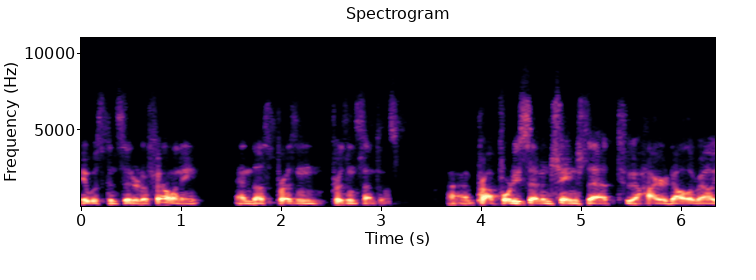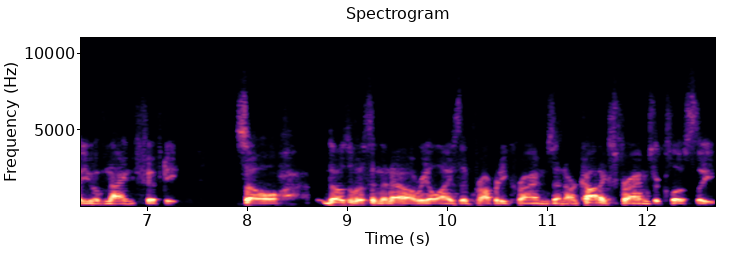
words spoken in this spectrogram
it was considered a felony and thus prison prison sentence. Uh, Prop 47 changed that to a higher dollar value of 950. So those of us in the know realize that property crimes and narcotics crimes are closely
